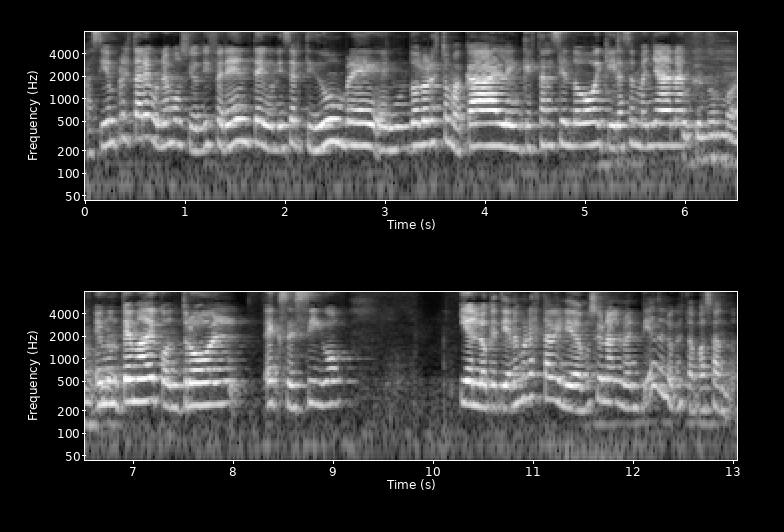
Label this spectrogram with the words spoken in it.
a siempre estar en una emoción diferente, en una incertidumbre, en un dolor estomacal, en qué estar haciendo hoy, qué ir a hacer mañana, en un tema de control excesivo. Y en lo que tienes una estabilidad emocional no entiendes lo que está pasando.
